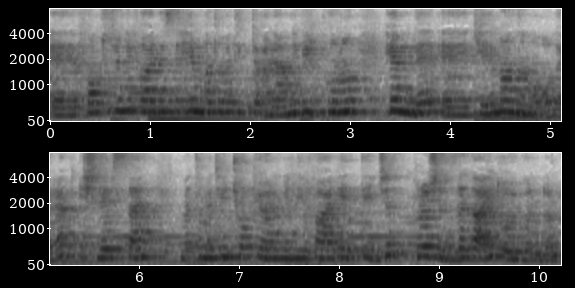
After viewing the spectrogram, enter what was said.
E, fonksiyon ifadesi hem matematikte önemli bir konu hem de e, kelime anlamı olarak işlevsel, matematiğin çok yönlülüğünü ifade ettiği için projemize gayet uygundu.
